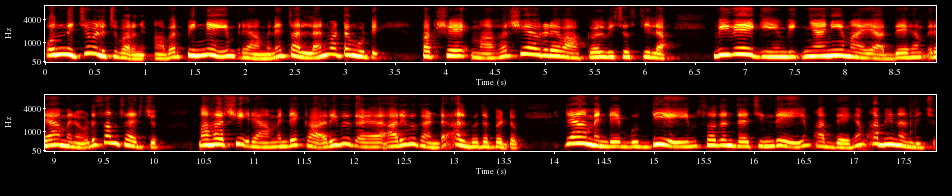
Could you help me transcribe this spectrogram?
ഒന്നിച്ചു വിളിച്ചു പറഞ്ഞു. അവർ പിന്നെയും രാമനെ തല്ലാൻ വട്ടം കൂട്ടി. പക്ഷേ മഹർഷി അവരുടെ വാക്കുകൾ വിശ്വസിച്ചില്ല. വിവേകിയും വിജ്ഞാനിയുമായ അദ്ദേഹം രാമനോട് സംസാരിച്ചു. മഹർഷി രാമന്റെ അറിവ് അറിവ് കണ്ട് അത്ഭുതപ്പെട്ടു. രാമന്റെ ബുദ്ധിയെയും സ്വതന്ത്ര ചിന്തയെയും അദ്ദേഹം അഭിനന്ദിച്ചു.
